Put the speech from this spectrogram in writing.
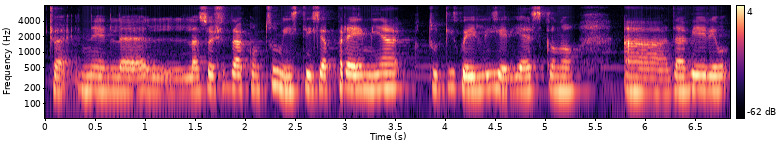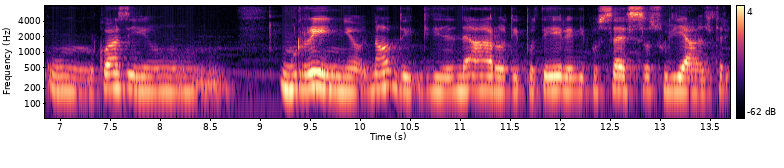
Cioè nel, la società consumistica premia tutti quelli che riescono ad avere un, quasi un, un regno no? di, di denaro, di potere, di possesso sugli altri.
